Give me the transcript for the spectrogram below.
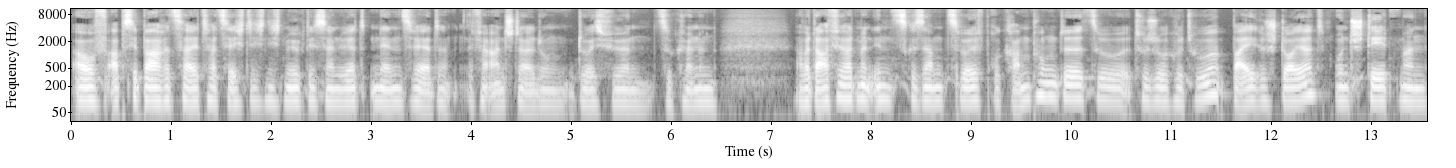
auf absehbare Zeit tatsächlich nicht möglich sein wird, nennenswerte Veranstaltungen durchführen zu können. Aber dafür hat man insgesamt zwölf Programmpunkte zu Toujours Kultur beigesteuert und steht man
